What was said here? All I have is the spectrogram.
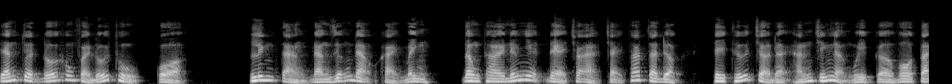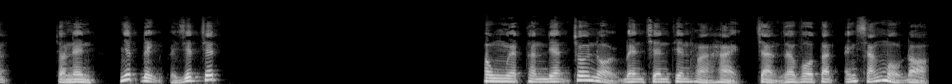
thì hắn tuyệt đối không phải đối thủ của Linh Tàng đang dưỡng đạo Khải Minh. Đồng thời nếu như để cho ả chạy thoát ra được, thì thứ chờ đợi hắn chính là nguy cơ vô tận. Cho nên, nhất định phải giết chết. Hồng Nguyệt Thần Điện trôi nổi bên trên thiên hỏa hải, tràn ra vô tận ánh sáng màu đỏ,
